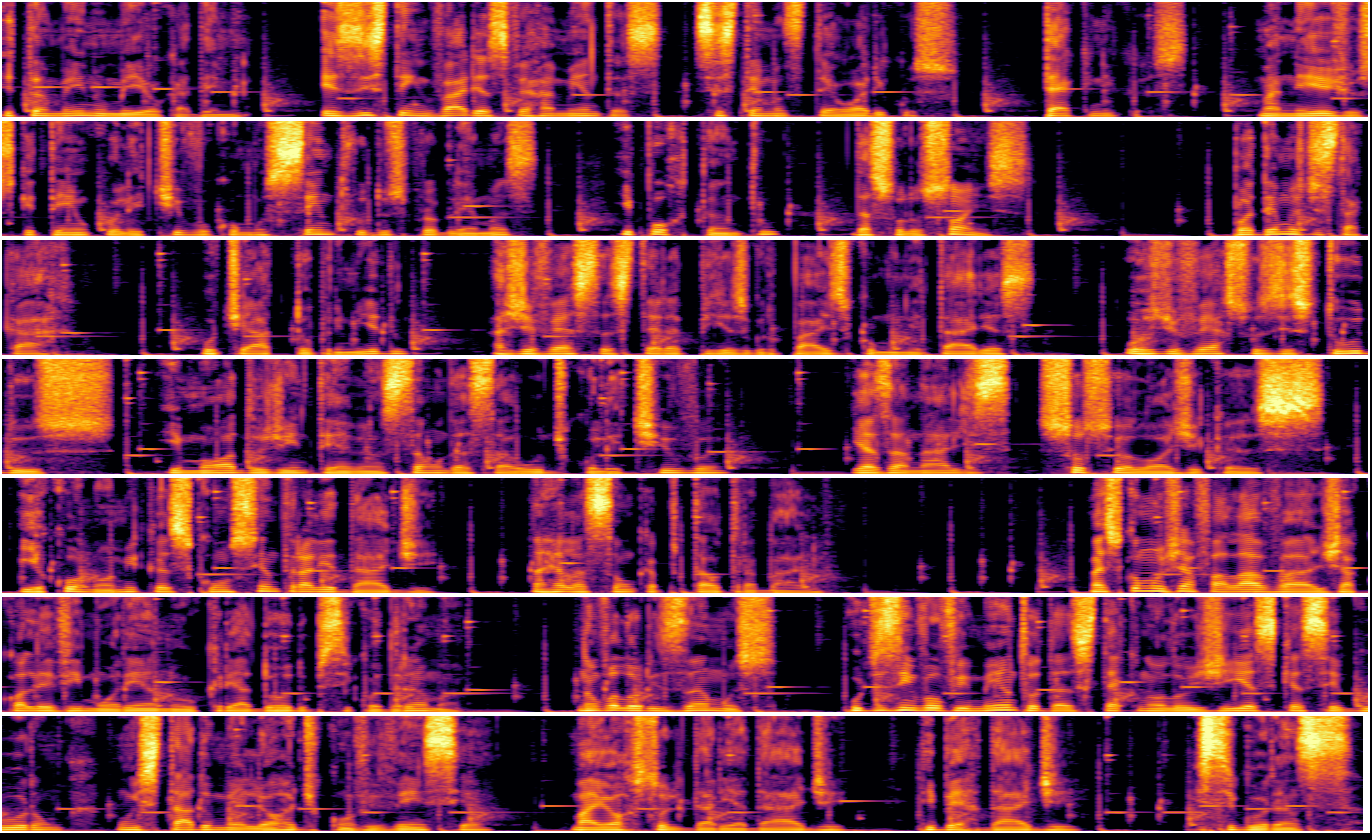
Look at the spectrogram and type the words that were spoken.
e também no meio acadêmico. Existem várias ferramentas, sistemas teóricos, técnicas, manejos que têm o coletivo como centro dos problemas e, portanto, das soluções. Podemos destacar o teatro do oprimido, as diversas terapias grupais e comunitárias, os diversos estudos e modos de intervenção da saúde coletiva e as análises sociológicas e econômicas com centralidade na relação capital-trabalho. Mas como já falava Jacó Levi Moreno, o criador do psicodrama, não valorizamos o desenvolvimento das tecnologias que asseguram um estado melhor de convivência, maior solidariedade, liberdade e segurança.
